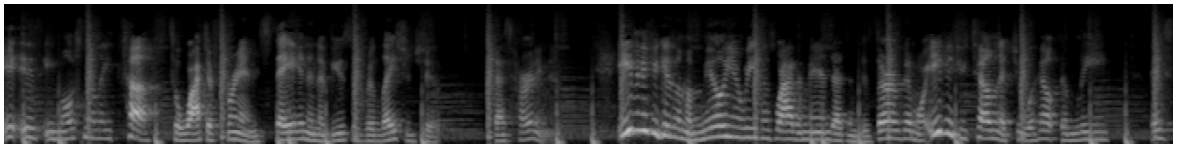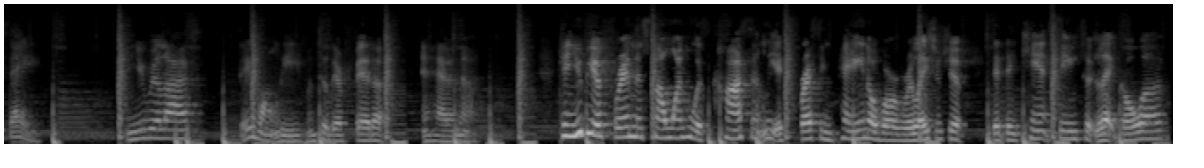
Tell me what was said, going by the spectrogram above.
It is emotionally tough to watch a friend stay in an abusive relationship that's hurting them. Even if you give them a million reasons why the man doesn't deserve them, or even if you tell them that you will help them leave, they stay. And you realize they won't leave until they're fed up and had enough. Can you be a friend to someone who is constantly expressing pain over a relationship that they can't seem to let go of,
